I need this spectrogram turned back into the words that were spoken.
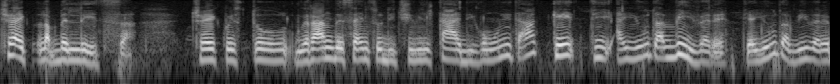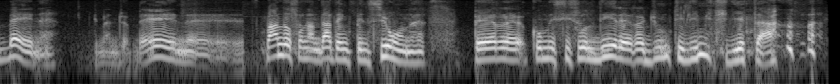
C'è la bellezza, c'è questo grande senso di civiltà e di comunità che ti aiuta a vivere, ti aiuta a vivere bene, ti mangia bene. Quando sono andata in pensione per, come si suol dire, raggiunti i limiti di età,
